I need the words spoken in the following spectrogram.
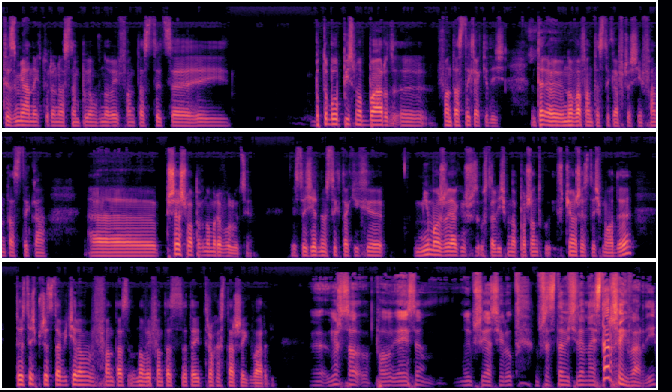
Te zmiany, które następują w nowej fantastyce, y, bo to było pismo bardzo, y, fantastyka kiedyś, te, y, nowa fantastyka wcześniej, fantastyka, e, przeszła pewną rewolucję. Jesteś jednym z tych takich, mimo że jak już ustaliliśmy na początku, wciąż jesteś młody, to jesteś przedstawicielem w, nowej fantastyce tej trochę starszej gwardii. Wiesz co, ja jestem, mój przyjacielu, przedstawicielem najstarszej gwardii,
